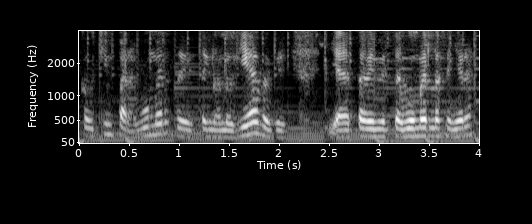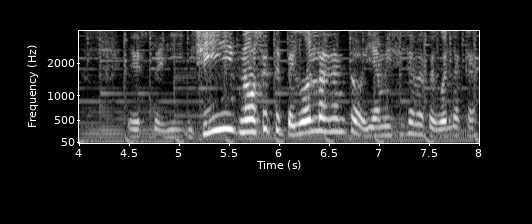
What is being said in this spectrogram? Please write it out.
coaching para boomers de tecnología, porque ya también está boomer la señora. Este, y, sí, no se te pegó el acento, y a mí sí se me pegó el de acá.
